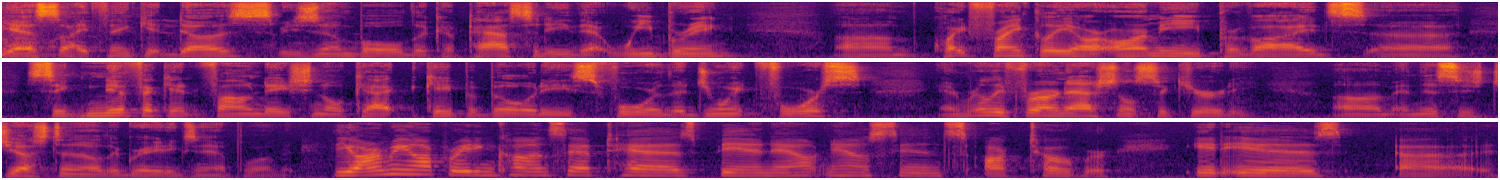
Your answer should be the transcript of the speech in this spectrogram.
Yes, I think it does resemble the capacity that we bring. Um, quite frankly, our Army provides uh, significant foundational ca capabilities for the joint force and really for our national security. Um, and this is just another great example of it. The Army operating concept has been out now since October. It is a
